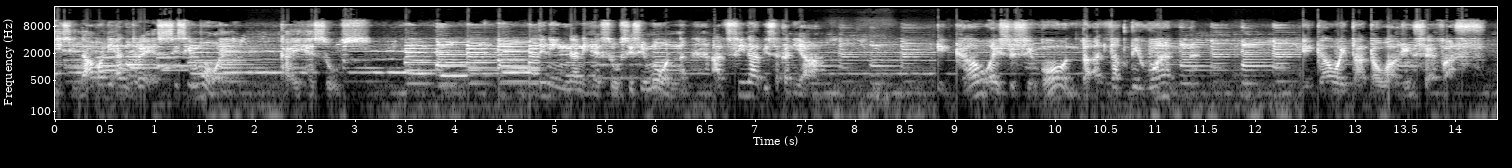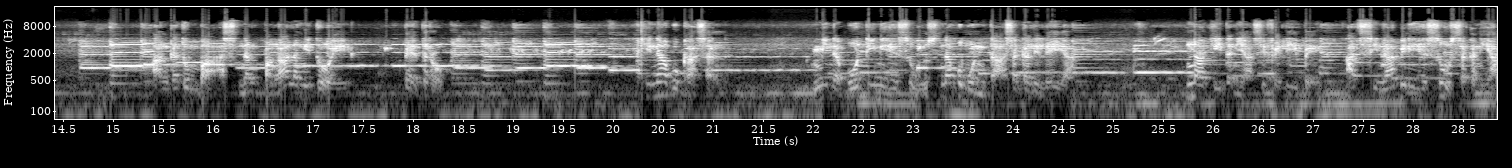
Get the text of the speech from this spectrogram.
isinama ni Andres si Simon kay Jesus. Tiningnan ni Jesus si Simon at sinabi sa kanya, Ikaw ay si Simon na anak ni Juan. Ikaw ay tatawaging Cephas. Ang katumbas ng pangalang ito ay Pedro. Kinabukasan, minabuti ni Jesus na pumunta sa Galilea. Nakita niya si Felipe at sinabi ni Jesus sa kanya,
